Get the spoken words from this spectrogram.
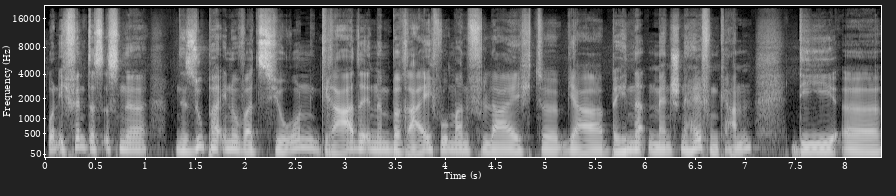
Und ich finde, das ist eine, eine super Innovation, gerade in einem Bereich, wo man vielleicht äh, ja behinderten Menschen helfen kann, die äh,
